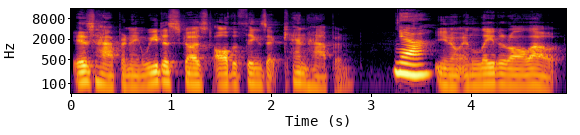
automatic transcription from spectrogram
is happening. We discussed all the things that can happen. Yeah. You know and laid it all out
